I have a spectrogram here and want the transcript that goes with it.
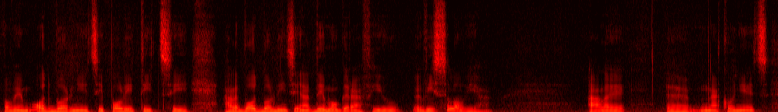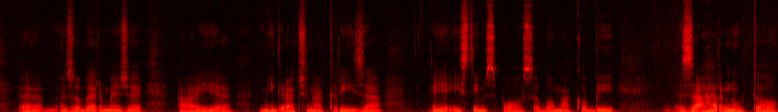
poviem, odborníci, politici alebo odborníci na demografiu vyslovia. Ale nakoniec zoberme, že aj migračná kríza je istým spôsobom akoby zahrnuto,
